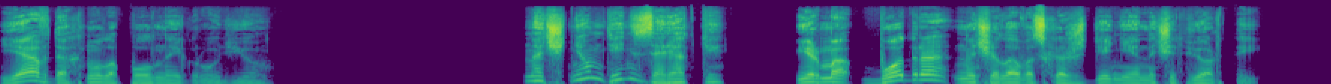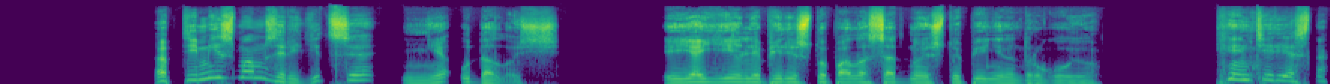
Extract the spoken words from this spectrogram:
я вдохнула полной грудью. «Начнем день с зарядки». Ирма бодро начала восхождение на четвертый. Оптимизмом зарядиться не удалось. И я еле переступала с одной ступени на другую. Интересно,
